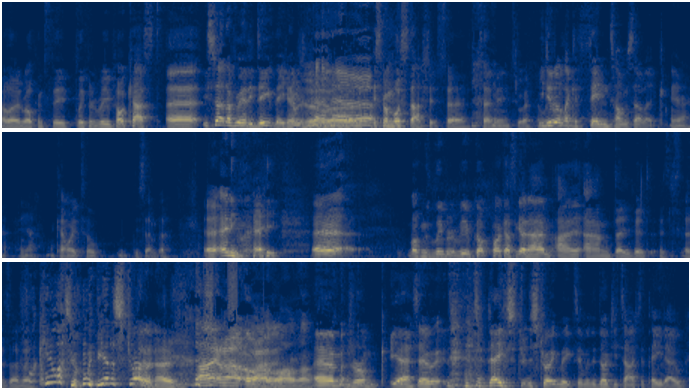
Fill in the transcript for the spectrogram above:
Hello and welcome to the Blueprint Review podcast. Uh, You started off really deep there. You, can it's my mustache. It's uh, turned me into a. a you do look like a thin Tom Selleck. Yeah, yeah. I can't wait till December. Uh, anyway, uh, welcome to the Blueprint Review podcast again. I'm I am David as, as ever. Fucking what's wrong with you? You had a stroke. I don't know. I, uh, all right. I'm Um, drunk. yeah, so Dave's the stroke victim with the dodgy tax, the pedo.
